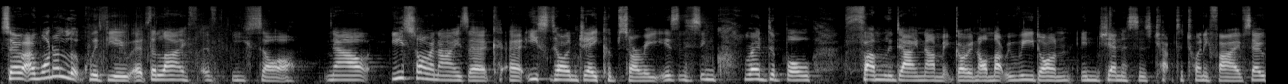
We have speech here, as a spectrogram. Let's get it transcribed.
So I want to look with you at the life of Esau. Now, Esau and Isaac, uh, Esau and Jacob, sorry, is this incredible family dynamic going on that we read on in Genesis chapter 25. So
